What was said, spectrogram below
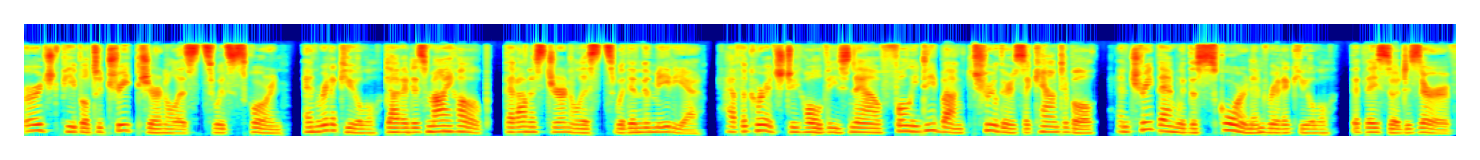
urged people to treat journalists with scorn and ridicule. It is my hope that honest journalists within the media have the courage to hold these now fully debunked truthers accountable and treat them with the scorn and ridicule that they so deserve.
